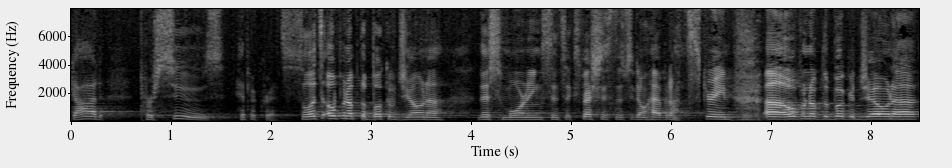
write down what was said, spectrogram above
God pursues hypocrites. So let's open up the book of Jonah this morning, since especially since we don't have it on the screen. Uh, open up the book of Jonah.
